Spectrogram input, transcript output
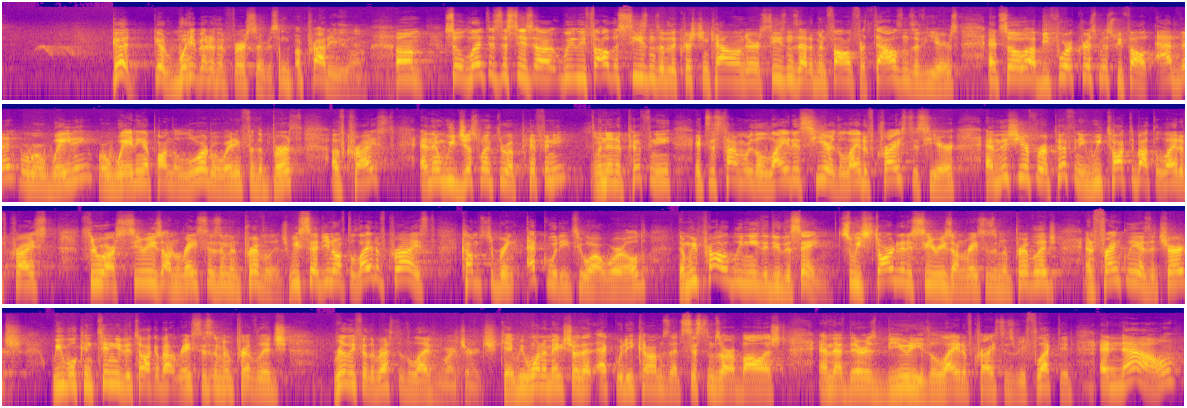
Good, good. Way better than first service. I'm, I'm proud of you all. Um, so Lent is this is uh, we, we, follow the seasons of the Christian calendar, seasons that have been followed for thousands of years. And so uh, before Christmas, we followed Advent, where we're waiting. We're waiting upon the Lord. We're waiting for the birth of Christ. And then we just went through Epiphany, and in Epiphany, it's this time where the light is here, the light of Christ is here. And this year for Epiphany, we talked about the light of Christ through our series on racism and privilege. We said, you know, if the light of Christ comes to bring equity to our world, then we probably need to do the same. So we started a series on racism and privilege. And frankly, as a church, we will continue to talk about racism and privilege really for the rest of the life of our church. Okay, we want to make sure that equity comes, that systems are abolished, and that there is beauty, the light of Christ is reflected. And now,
